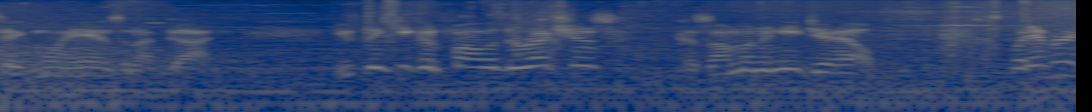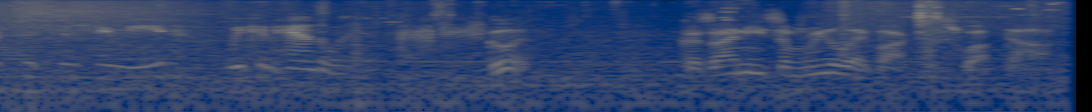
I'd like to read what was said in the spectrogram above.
Gonna take more hands than I've got. You think you can follow directions? Because I'm gonna need your help. Whatever assistance you need, we can handle it. Good. Because I need some relay boxes swapped out.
